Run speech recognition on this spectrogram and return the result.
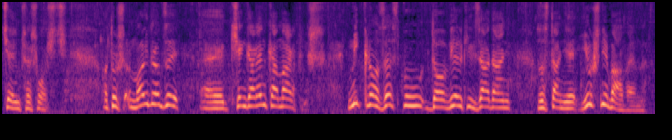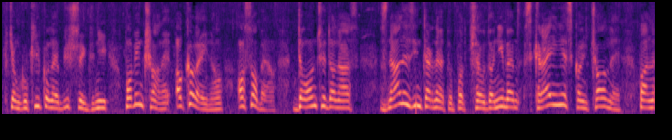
Cień Przeszłości. Otóż, moi drodzy, e, księgarenka Marfisz, mikrozespół do wielkich zadań zostanie już niebawem, w ciągu kilku najbliższych dni, powiększony o kolejną osobę. Dołączy do nas znany z internetu pod pseudonimem skrajnie skończony pan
